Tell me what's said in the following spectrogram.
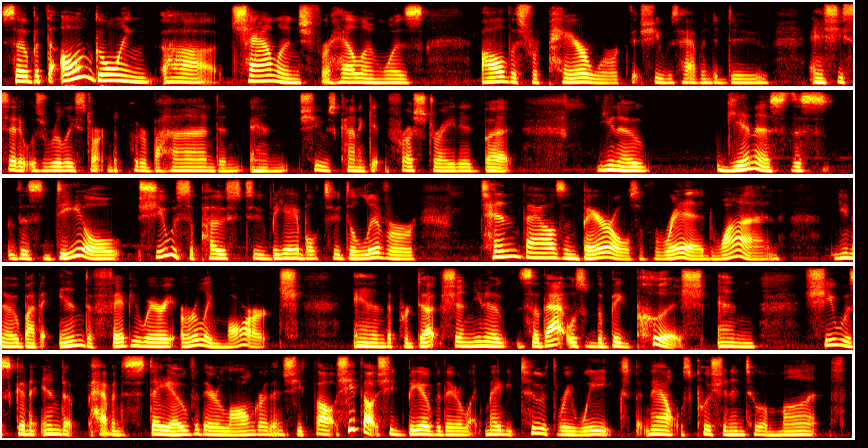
So, but the ongoing uh, challenge for Helen was all this repair work that she was having to do. And she said it was really starting to put her behind and and she was kind of getting frustrated. But you know Guinness this this deal she was supposed to be able to deliver 10,000 barrels of red wine you know by the end of February early March and the production you know so that was the big push and she was going to end up having to stay over there longer than she thought. She thought she'd be over there like maybe two or three weeks, but now it was pushing into a month.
